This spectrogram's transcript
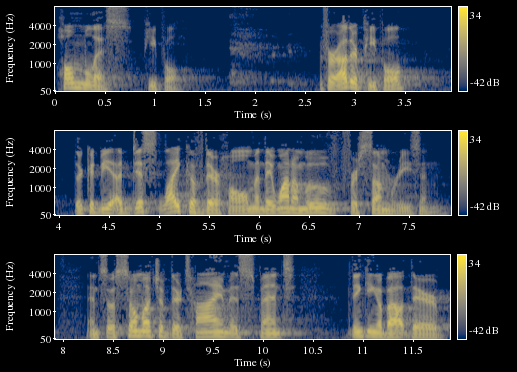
homeless people. For other people, there could be a dislike of their home and they want to move for some reason. And so, so much of their time is spent thinking about their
